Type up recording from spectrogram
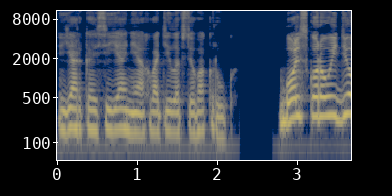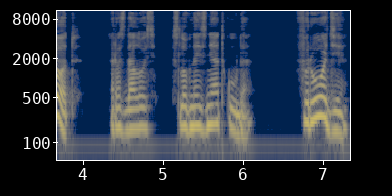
Яркое сияние охватило все вокруг. «Боль скоро уйдет», — раздалось, словно из ниоткуда. «Фроди!»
